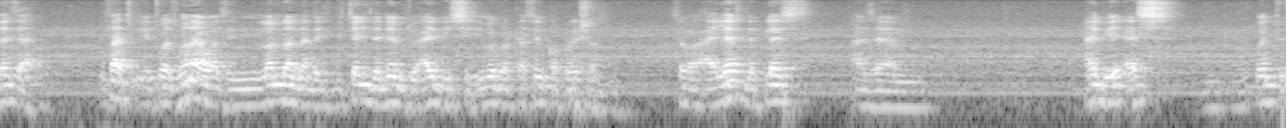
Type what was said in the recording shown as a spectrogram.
Later, in fact, it was when I was in London that they, they changed the name to IBC, Imo Broadcasting Corporation. So I left the place as um, IBS, went to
